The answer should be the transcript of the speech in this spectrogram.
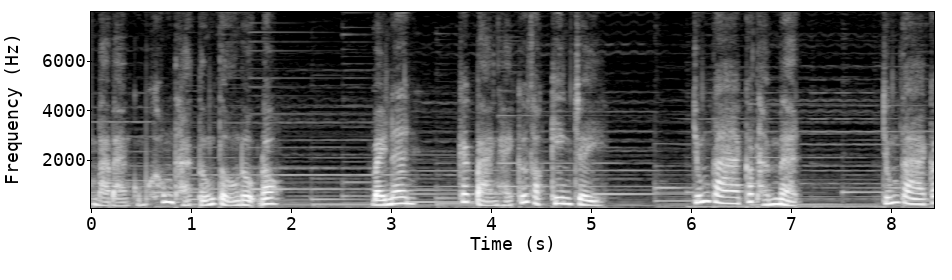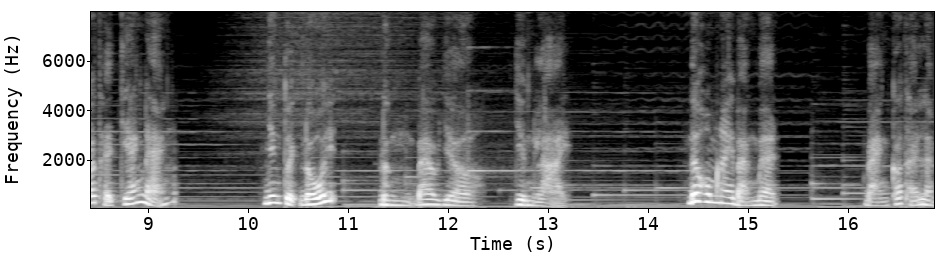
mà bạn cũng không thể tưởng tượng được đâu. Vậy nên, các bạn hãy cứ thật kiên trì. Chúng ta có thể mệt, chúng ta có thể chán nản. Nhưng tuyệt đối đừng bao giờ dừng lại. Nếu hôm nay bạn mệt, bạn có thể làm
